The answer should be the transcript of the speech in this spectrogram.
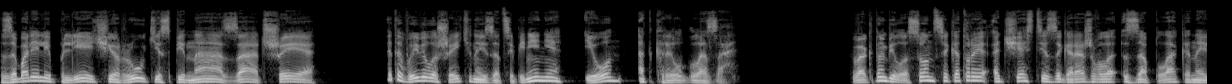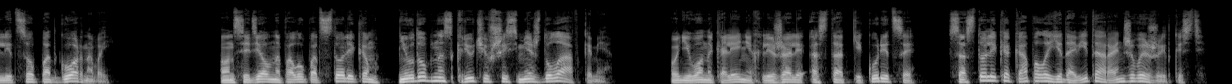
Заболели плечи, руки, спина, зад, шея. Это вывело Шейкина из оцепенения, и он открыл глаза. В окно било солнце, которое отчасти загораживало заплаканное лицо Подгорновой. Он сидел на полу под столиком, неудобно скрючившись между лавками. У него на коленях лежали остатки курицы, со столика капала ядовито-оранжевая жидкость.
